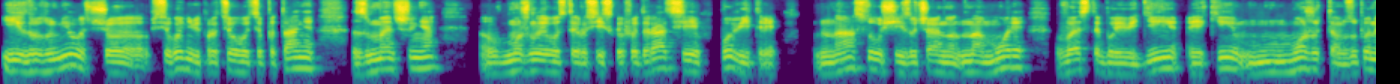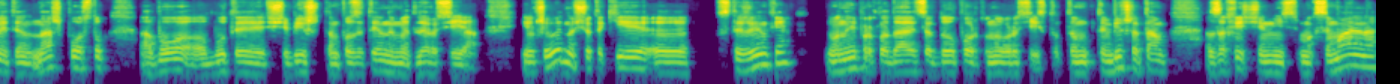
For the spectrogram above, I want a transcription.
І зрозуміло, що сьогодні відпрацьовується питання зменшення е, можливостей Російської Федерації в повітрі. На суші і звичайно на морі вести бойові дії, які можуть там зупинити наш поступ або бути ще більш там позитивними для росіян. І очевидно, що такі е, стежинки вони прокладаються до порту Новоросійська. Тим, тим більше там захищеність максимальна,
